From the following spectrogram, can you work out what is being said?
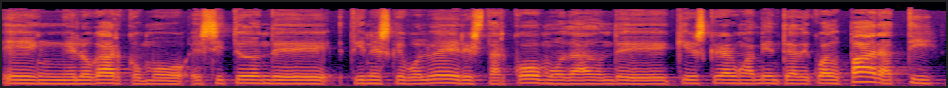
en el hogar como el sitio donde tienes que volver, estar cómoda, donde quieres crear un ambiente adecuado para ti,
